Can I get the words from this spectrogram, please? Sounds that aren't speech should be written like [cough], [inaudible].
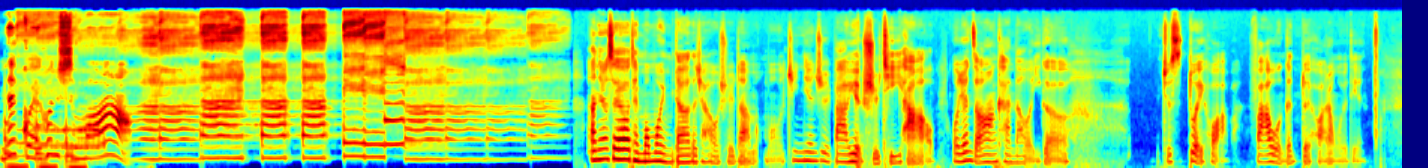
你在鬼混什么？안녕하세요대모모입니다大家好，我是大毛毛。今天是八月十七号。我今天早上看到一个就是对话吧，发文跟对话，让我有点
